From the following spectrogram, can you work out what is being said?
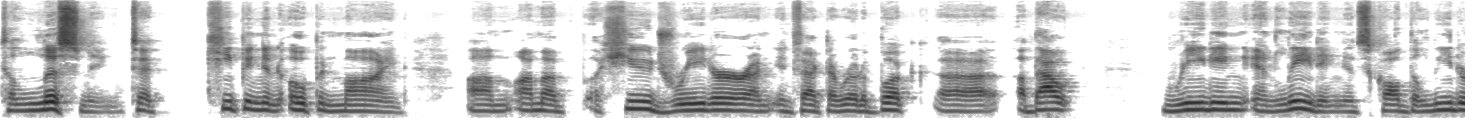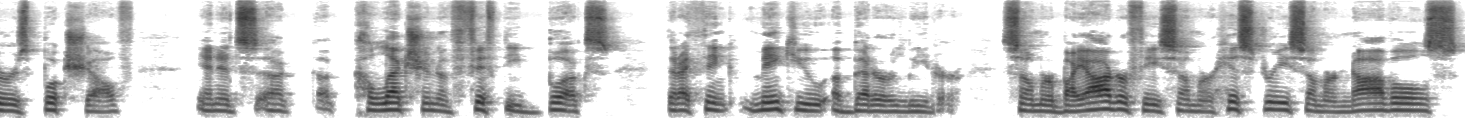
to listening, to keeping an open mind. Um, I'm a, a, huge reader, and in fact, I wrote a book uh, about reading and leading. It's called The Leader's Bookshelf and it's a, a collection of 50 books that I think make you a better leader. Some are biography, some are history, some are novels.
